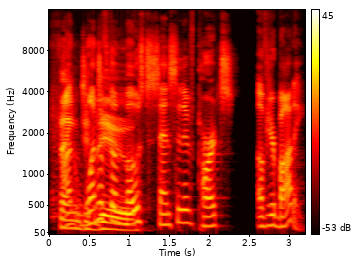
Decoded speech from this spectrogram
thing on to one do. of the most sensitive parts of your body.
